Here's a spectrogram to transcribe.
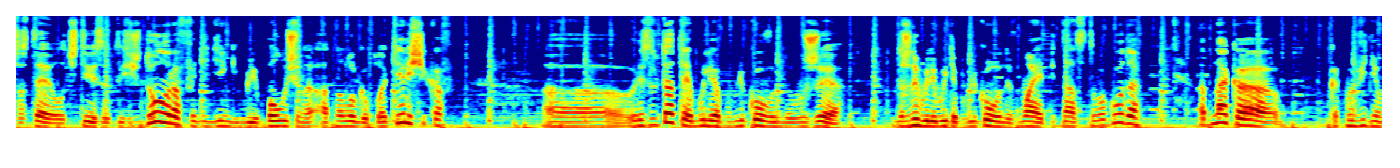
составила 400 тысяч долларов. Эти деньги были получены от налогоплательщиков. А, результаты были опубликованы уже, должны были быть опубликованы в мае 2015 года. Однако как мы видим,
